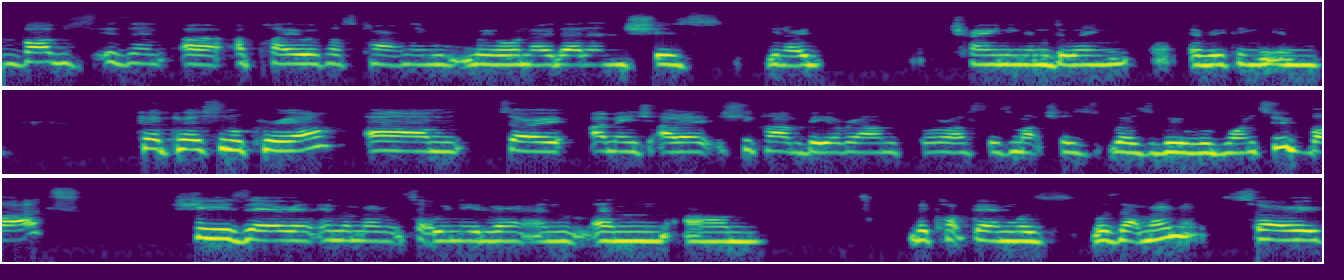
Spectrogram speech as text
Bubs isn't a, a player with us currently. We all know that, and she's you know training and doing everything in her personal career. Um, so I mean, I don't, she can't be around for us as much as as we would want to, but she is there in, in the moments that we need her, and and um, the cup game was was that moment. So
